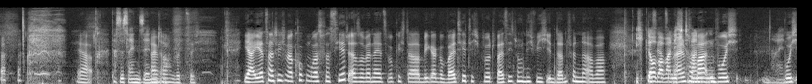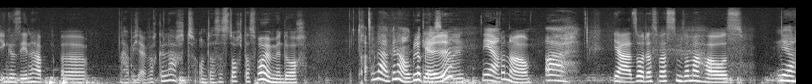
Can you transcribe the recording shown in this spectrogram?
Ja, Das ist ein Sender. einfach witzig. Ja, jetzt natürlich mal gucken, was passiert. Also wenn er jetzt wirklich da mega gewalttätig wird, weiß ich noch nicht, wie ich ihn dann finde, aber Ich glaube aber in nicht dran. Formaten, wo ich, Nein. wo ich ihn gesehen habe, äh, habe ich einfach gelacht. Und das ist doch, das wollen wir doch. Ja, genau, glücklich Gell? sein. Ja. Genau. Ah, Ja, so, das war's zum Sommerhaus. ja.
